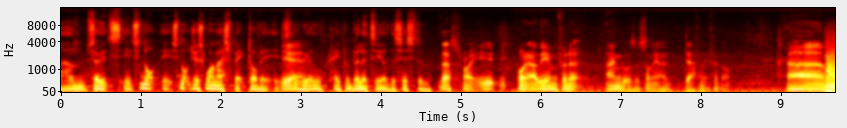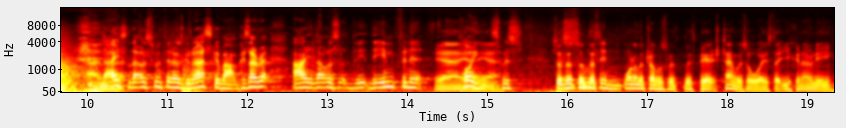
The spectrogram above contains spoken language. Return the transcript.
Um, so it's it's not it's not just one aspect of it; it's Yeah. the real capability of the system. That's right. You, you point out the infinite angles or something I definitely forgot. Um, and, uh, Actually, that was something I was going to ask about because I, re- I that was the, the infinite yeah, yeah, points yeah. was So the, the, the, one of the troubles with, with PH10 was always that you can only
